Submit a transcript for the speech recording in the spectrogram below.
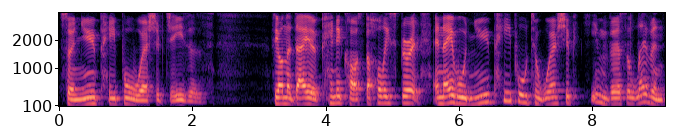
so new people worship Jesus. See, on the day of Pentecost, the Holy Spirit enabled new people to worship Him. Verse 11,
